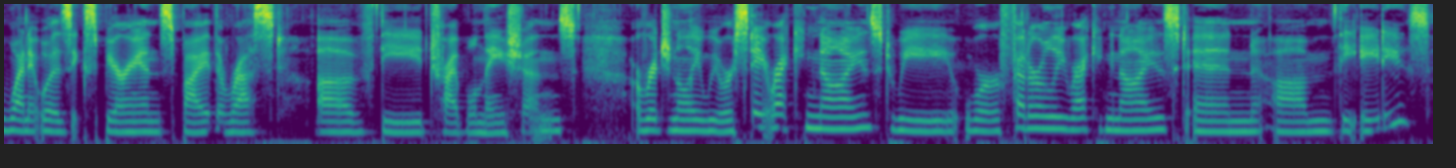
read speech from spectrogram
when it was experienced by the rest of the tribal nations. Originally, we were state recognized, we were federally recognized in um, the 80s.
